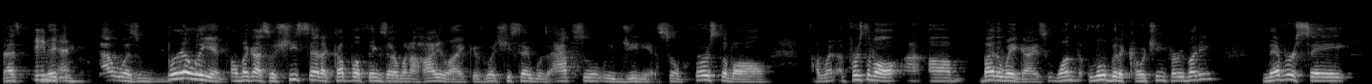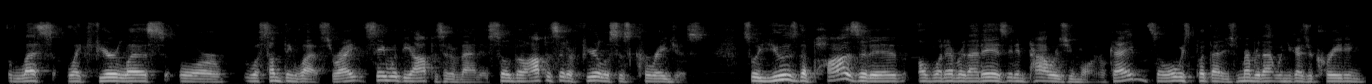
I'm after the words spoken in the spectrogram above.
That's Nikki, that was brilliant. Oh my God. So she said a couple of things that I want to highlight because what she said was absolutely genius. So first of all, I went, first of all, uh, um, by the way, guys, one a little bit of coaching for everybody. Never say less like fearless or was something less, right? Say what the opposite of that is. So the opposite of fearless is courageous. So use the positive of whatever that is. It empowers you more. Okay. So always put that in. Just remember that when you guys are creating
